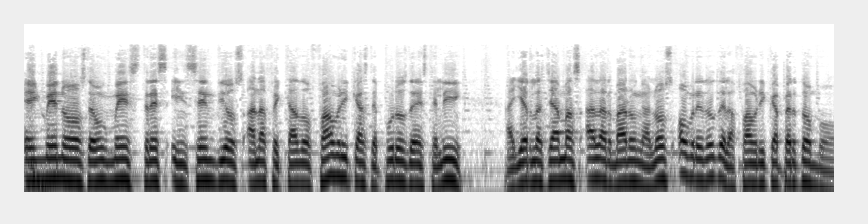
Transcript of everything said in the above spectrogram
En menos de un mes, tres incendios han afectado fábricas de puros de Estelí Ayer las llamas alarmaron a los obreros de la fábrica Perdomo.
